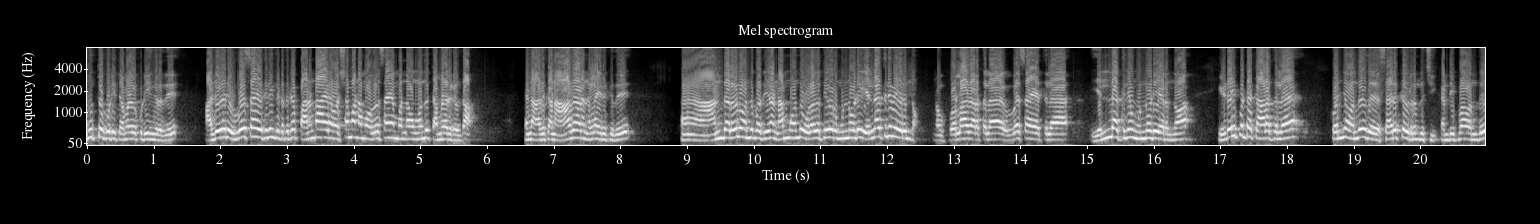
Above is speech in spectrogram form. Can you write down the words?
மூத்த குடி தமிழர் குடிங்கிறது. அதே மாதிரி விவசாயத்திலையும் கிட்டத்தட்ட பன்னெண்டாயிரம் வருஷமா நம்ம விவசாயம் பண்ணவங்க வந்து தமிழர்கள் தான் ஏன்னா அதுக்கான ஆதாரங்கள்லாம் இருக்குது. அந்த அளவில் வந்து பார்த்தீங்கன்னா நம்ம வந்து உலகத்தையே ஒரு முன்னோடி எல்லாத்துலேயுமே இருந்தோம். நம்ம பொருளாதாரத்துல விவசாயத்துல எல்லாத்துலயும் முன்னோடியா இருந்தோம். இடைப்பட்ட காலத்துல கொஞ்சம் வந்து இது சறுக்கல் இருந்துச்சு. கண்டிப்பா வந்து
